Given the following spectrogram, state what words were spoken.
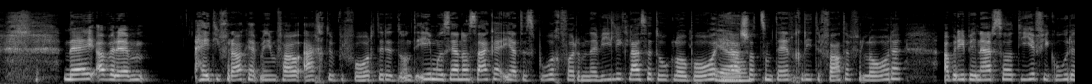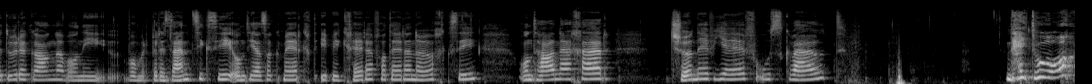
Nein, aber ähm, hey, die Frage hat mich im Fall echt überfordert. Und ich muss ja noch sagen, ich habe das Buch vor einer Weile gelesen, du glaube auch. Ich Ja. habe schon zum Teil ein bisschen den Faden verloren. Aber ich bin dann so die Figuren durchgegangen, wo, ich, wo wir präsent waren. Und ich habe so gemerkt, ich bin keiner von nahe gewesen. Und habe nachher die Geneviève ausgewählt. Nein, du auch?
